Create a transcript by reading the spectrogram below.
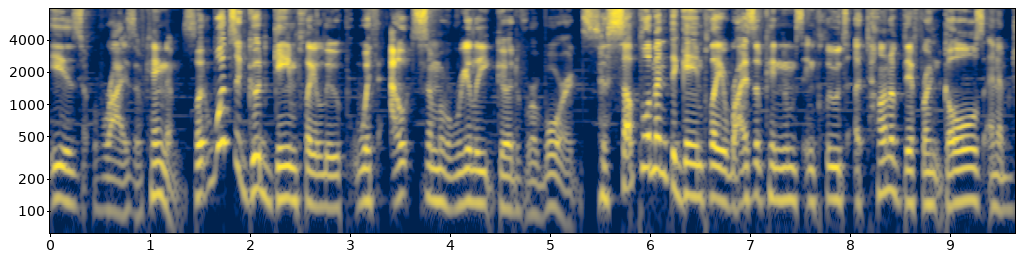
is rise of kingdoms. But what's a good gameplay loop without some really good rewards? To supplement the gameplay rise of kingdoms includes a ton of different goals and objectives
